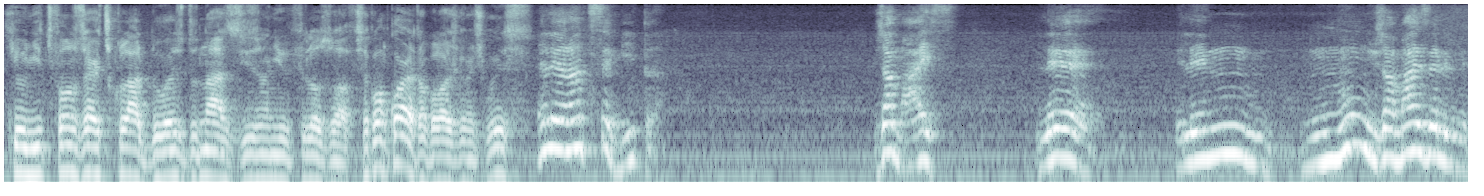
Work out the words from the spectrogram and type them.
que o Nietzsche foi um dos articuladores do nazismo a nível filosófico? Você concorda topologicamente com isso? Ele era antissemita. Jamais. Ele é. Ele não. Não jamais ele.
